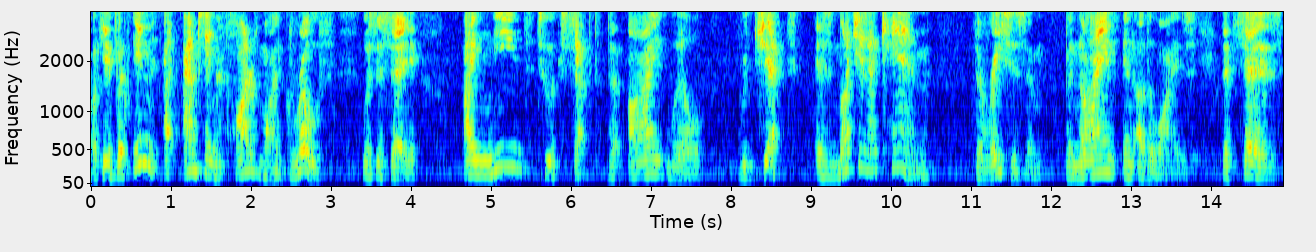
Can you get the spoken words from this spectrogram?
okay? But in I, I'm saying part of my growth was to say, I need to accept that I will reject as much as I can the racism, benign and otherwise, that says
